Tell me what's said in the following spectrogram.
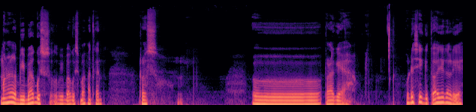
malah lebih bagus lebih bagus banget kan. Terus uh apalagi ya udah sih gitu aja kali ya.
